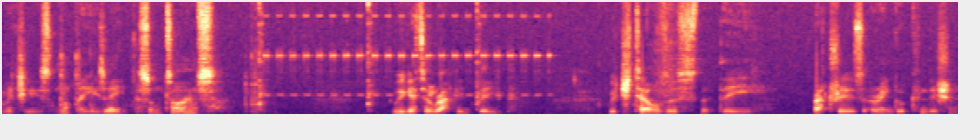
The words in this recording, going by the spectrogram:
which is not easy sometimes, we get a rapid beep which tells us that the batteries are in good condition.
